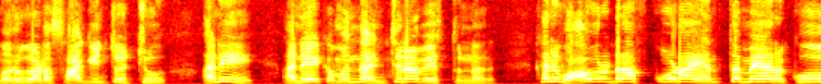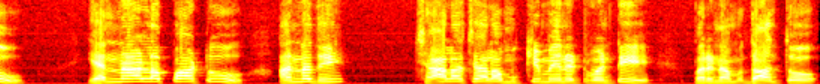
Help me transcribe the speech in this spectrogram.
మనుగడ సాగించవచ్చు అని అనేక మంది అంచనా వేస్తున్నారు. కానీ ఓవర్ డ్రాఫ్ట్ కూడా ఎంత మేరకు? ఎన్నాళ్ళ పాటు? అన్నది చాలా చాలా ముఖ్యమైనటువంటి పరిణామం. దాంతో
